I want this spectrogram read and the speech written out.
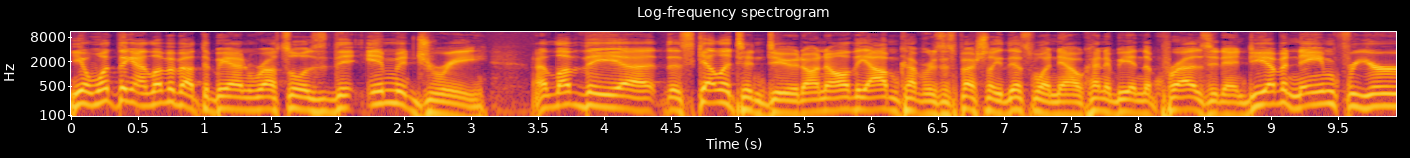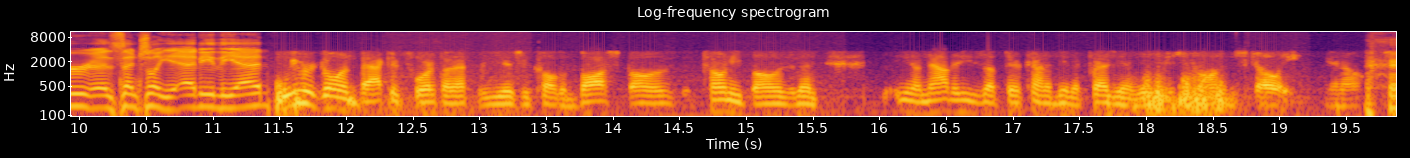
You know, one thing I love about the band Russell is the imagery. I love the uh, the skeleton dude on all the album covers, especially this one now, kind of being the president. Do you have a name for your essentially Eddie the Head? we were going back and forth on that for years. We called him Boss Bones, Tony Bones, and then, you know, now that he's up there kind of being the president, we're just calling him Scully. You know, so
